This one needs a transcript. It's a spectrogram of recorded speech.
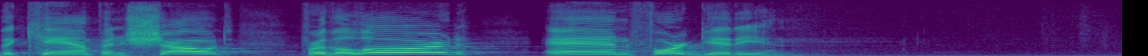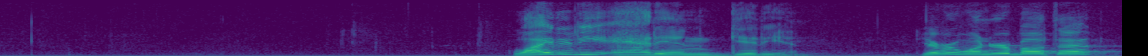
the camp and shout for the Lord and for Gideon. Why did he add in Gideon? Do you ever wonder about that?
